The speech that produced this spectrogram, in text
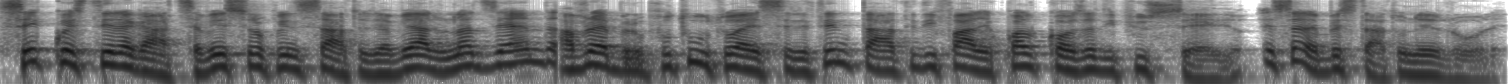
Se questi ragazzi avessero pensato di avviare un'azienda, avrebbero potuto essere tentati di fare qualcosa di più serio e sarebbe stato un errore.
